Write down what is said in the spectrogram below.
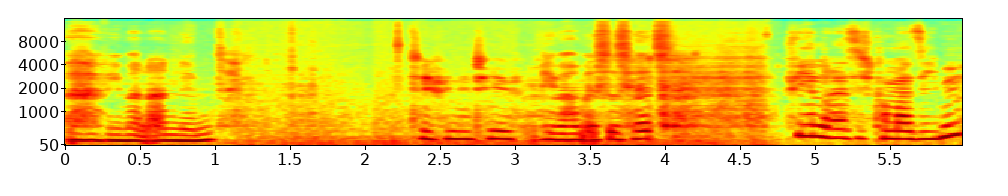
Äh, wie man annimmt. Definitiv. Wie warm ist es jetzt? 34,7.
